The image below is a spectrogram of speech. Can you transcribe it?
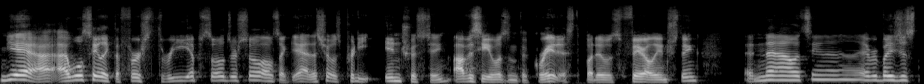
Yeah, I, I will say like the first three episodes or so, I was like, yeah, this show is pretty interesting. Obviously, it wasn't the greatest, but it was fairly interesting. And now it's you know everybody's just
